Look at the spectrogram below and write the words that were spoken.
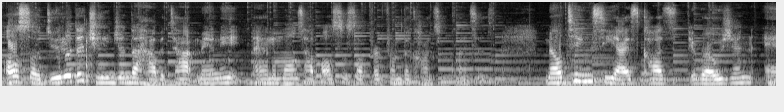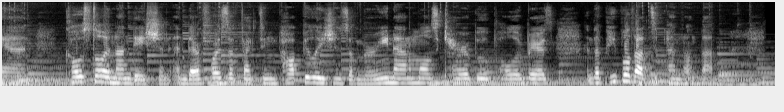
Also, due to the change in the habitat, many animals have also suffered from the consequences. Melting sea ice caused erosion and coastal inundation, and therefore is affecting populations of marine animals, caribou, polar bears, and the people that depend on them.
